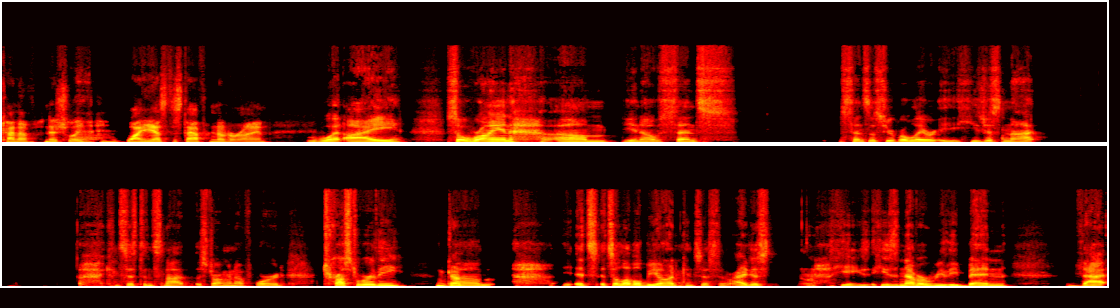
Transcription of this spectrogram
kind of initially, why he yes the Stafford, no to Ryan. What I so Ryan, um, you know, since since the Super Bowl era, he's just not consistent's not a strong enough word. Trustworthy. Okay. Um, it's it's a level beyond consistent. I just he he's never really been that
